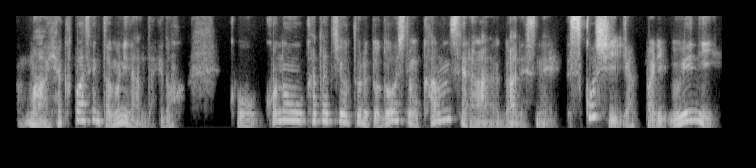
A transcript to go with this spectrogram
まあ100%は無理なんだけど、こう、この形を取るとどうしてもカウンセラーがですね、少しやっぱり上に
